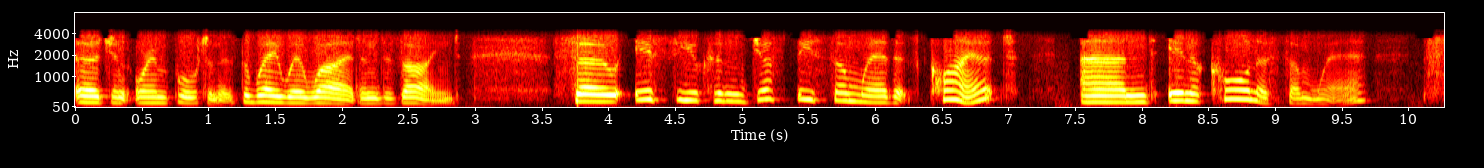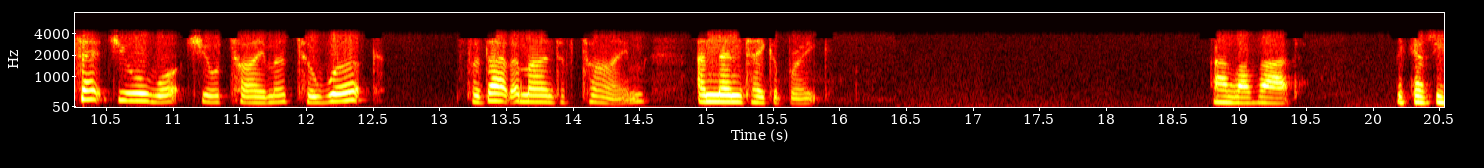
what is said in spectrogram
urgent or important. It's the way we're wired and designed. So if you can just be somewhere that's quiet and in a corner somewhere, set your watch, your timer to work for that amount of time and then take a break. I love that. because you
